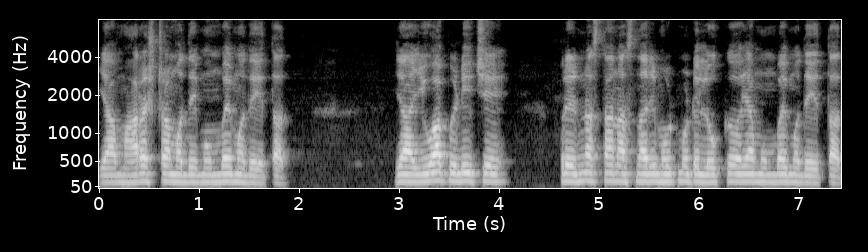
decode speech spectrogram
या महाराष्ट्रामध्ये मुंबईमध्ये येतात. या युवा पिढीचे प्रेरणास्थान असणारी मोठमोठे लोक या मुंबईमध्ये येतात.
